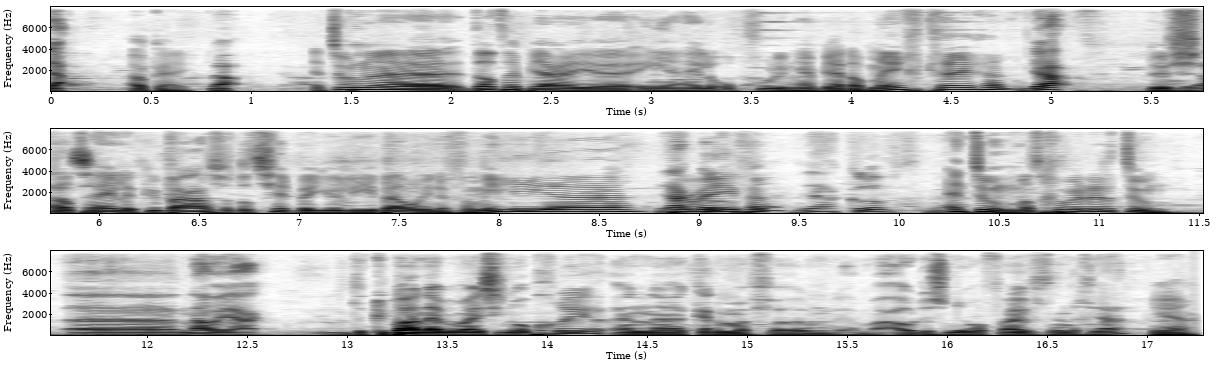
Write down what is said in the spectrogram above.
Ja. Oké. Ja. En toen, eh, dat heb jij eh, in je hele opvoeding, heb jij dat meegekregen? ja, Dus Ja, dat zeker. hele Cubaanse, dat zit bij jullie wel in de familie ja, verweven? klopt. Ja, klopt. En toen, wat gebeurde er toen? Nou ja, de Cubanen hebben mij zien opgroeien. En eh, ik ken me van ja, mijn ouders nu al 25 jaar. Ja.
